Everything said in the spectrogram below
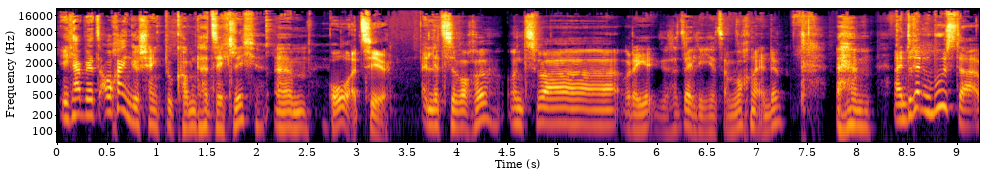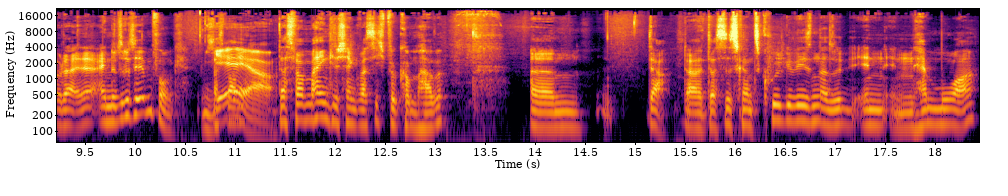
ich habe jetzt auch ein Geschenk bekommen tatsächlich. Ähm, Oh, erzähl. letzte Woche und zwar, oder je, tatsächlich jetzt am Wochenende, ähm, einen dritten Booster oder eine, eine dritte Impfung. Das Yeah. War, das war mein Geschenk, was ich bekommen habe. Ähm, ja, da, das ist ganz cool gewesen. Also in, in Hemmoor,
